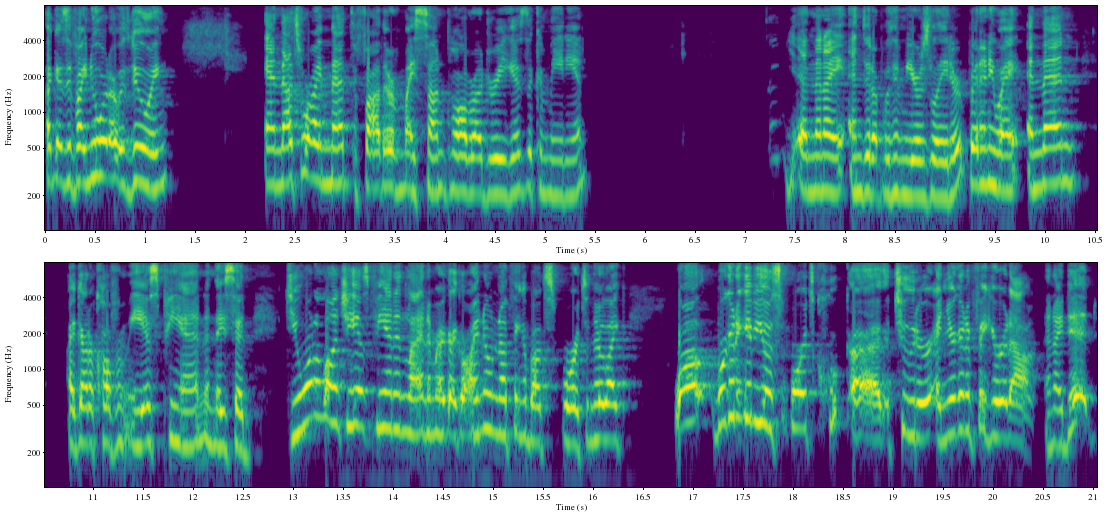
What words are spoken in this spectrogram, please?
I guess if I knew what I was doing. And that's where I met the father of my son, Paul Rodriguez, the comedian. And then I ended up with him years later. But anyway, and then I got a call from ESPN and they said, Do you want to launch ESPN in Latin America? I go, I know nothing about sports. And they're like, Well, we're going to give you a sports uh, tutor and you're going to figure it out. And I did.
